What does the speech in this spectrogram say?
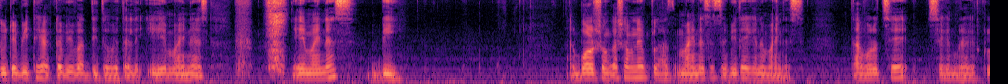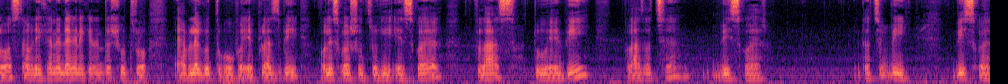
দুইটা বি থেকে একটা বি বাদ দিতে হবে। তাহলে A minus A minus B আর বড় সংখ্যার সামনে প্লাস মাইনাস আছে বিধায় এখানে মাইনাস তারপর হচ্ছে সেকেন্ড ব্র্যাকেট ক্লোজ তারপর এখানে দেখেন, এখানে তো সূত্র অ্যাপ্লাই করতে পারব A plus B whole square সূত্র কি? A square plus two A B plus হচ্ছে বি স্কোয়ার এটা হচ্ছে বি বি স্কোয়ার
